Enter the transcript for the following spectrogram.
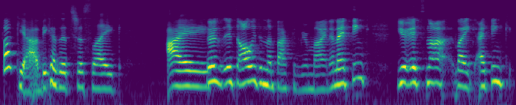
Fuck yeah, because it's just like I There's it's always in the back of your mind. And I think you're it's not like I think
